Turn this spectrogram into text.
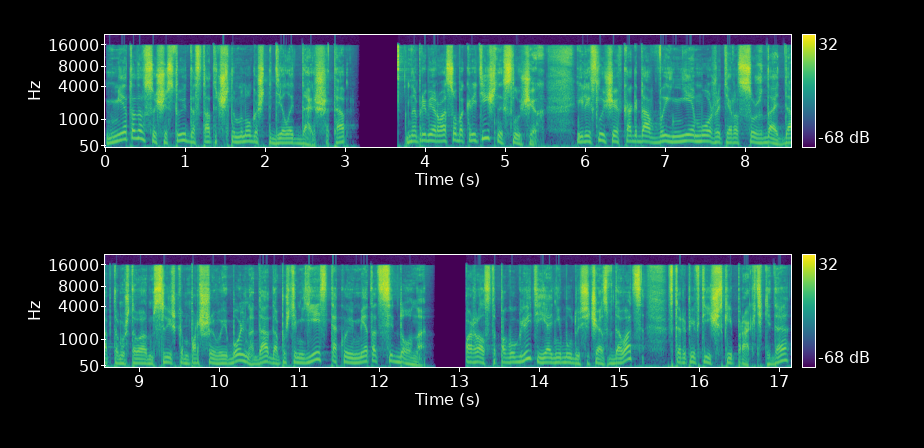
методов существует достаточно много, что делать дальше. Да? Например, в особо критичных случаях или в случаях, когда вы не можете рассуждать, да, потому что вам слишком паршиво и больно, да, допустим, есть такой метод Сидона – пожалуйста, погуглите, я не буду сейчас вдаваться в терапевтические практики, да,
